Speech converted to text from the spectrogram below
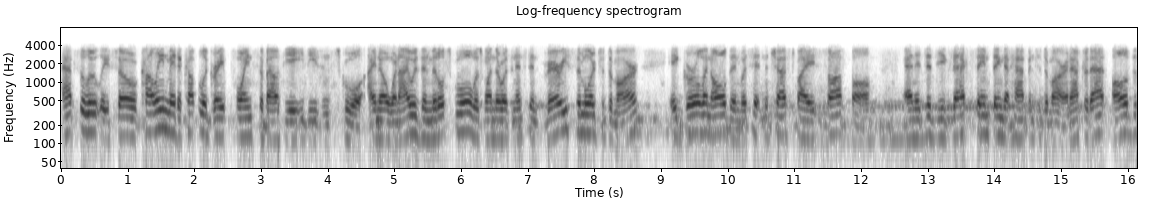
Absolutely. So Colleen made a couple of great points about the AEDs in school. I know when I was in middle school was when there was an incident very similar to Damar. A girl in Alden was hit in the chest by a softball, and it did the exact same thing that happened to Damar. And after that, all of the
